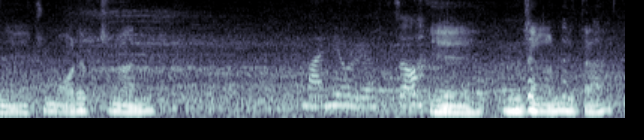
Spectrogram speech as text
네, 좀 어렵지만 많이 어렵죠. 예, 굉장합니다.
